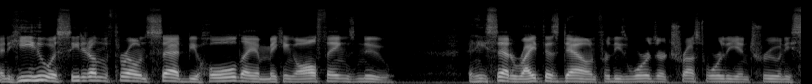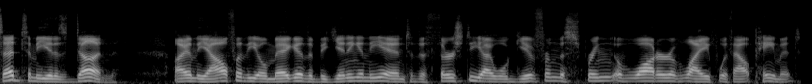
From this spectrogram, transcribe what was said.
And he who was seated on the throne said, Behold, I am making all things new. And he said, Write this down, for these words are trustworthy and true. And he said to me, It is done. I am the Alpha, the Omega, the beginning and the end. To the thirsty I will give from the spring of water of life without payment.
